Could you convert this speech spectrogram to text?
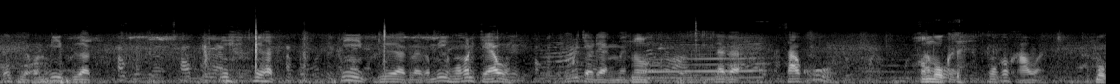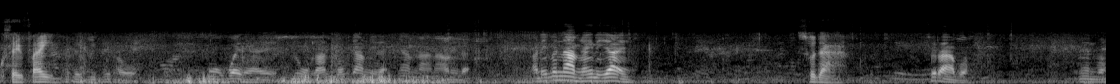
โอ้เผือกมันมีเผือกมีเผือกมีเผือกแล้วก็มีหัวมันแก้วมีแก้วแดงไหมเนาะแล้วก็ สาวคู่เขาหมกใส่หัวขาวๆอะหมกใส่ไฟเขาจะกินผู้เฒ่าปลูกไว้ให้ลูกหลานมกย่ามนี่แหละย่ามหนาหนาวนี่แหละ อันนี้เป็นน้ำหยังนี่ยายโซดาโซดาบ่แม่นบ่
